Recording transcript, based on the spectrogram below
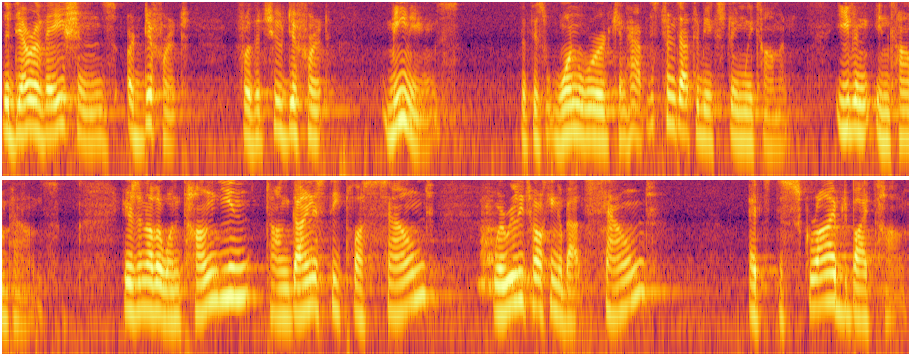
The derivations are different for the two different meanings that this one word can have. This turns out to be extremely common, even in compounds. Here's another one, Tang Yin, Tang Dynasty plus sound. We're really talking about sound. It's described by Tang,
